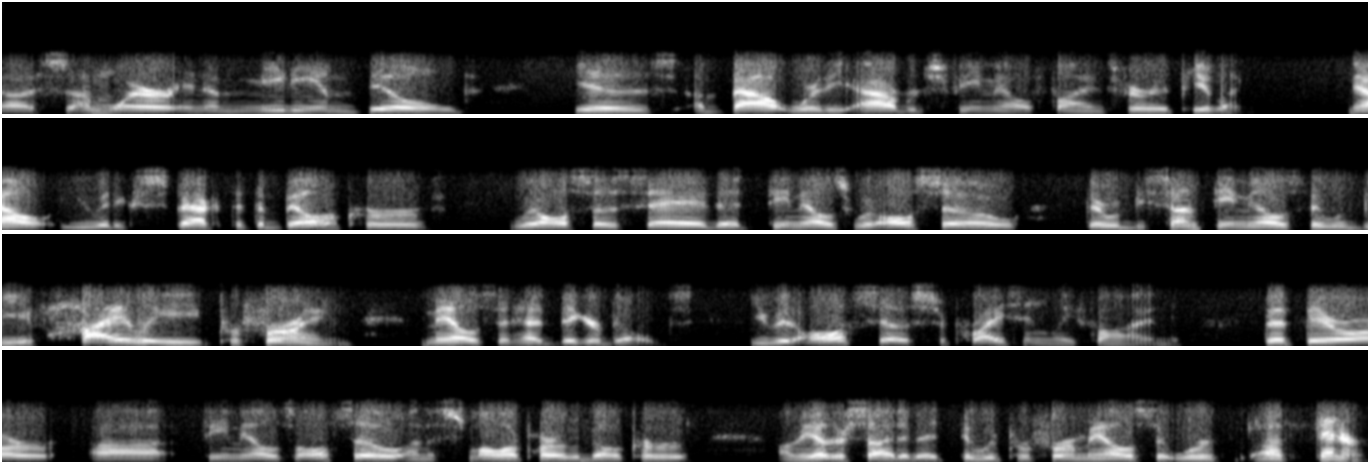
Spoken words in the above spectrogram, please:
uh, somewhere in a medium build is about where the average female finds very appealing. Now, you would expect that the bell curve would also say that females would also there would be some females that would be highly preferring males that had bigger builds. You would also surprisingly find that there are uh, females also on a smaller part of the bell curve on the other side of it that would prefer males that were uh, thinner.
